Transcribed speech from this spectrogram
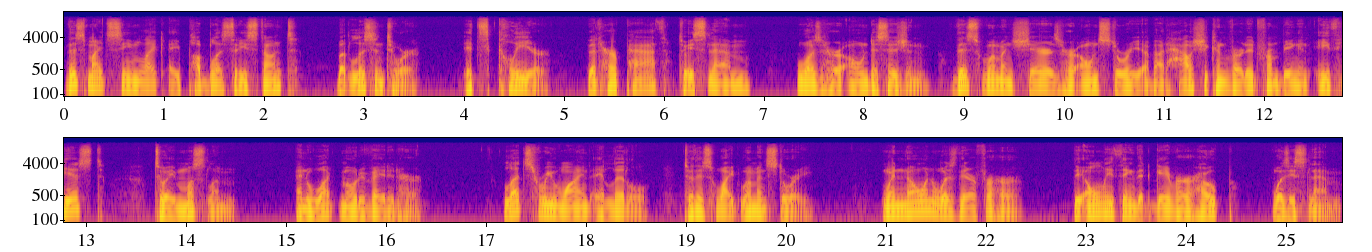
This might seem like a publicity stunt, but listen to her. It's clear that her path to Islam was her own decision. This woman shares her own story about how she converted from being an atheist to a Muslim and what motivated her. Let's rewind a little to this white woman's story. When no one was there for her, the only thing that gave her hope was Islam.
